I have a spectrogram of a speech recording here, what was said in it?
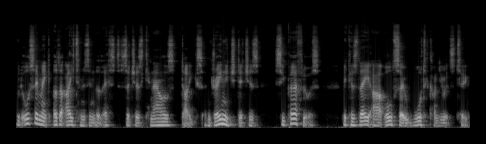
would also make other items in the list, such as canals, dikes, and drainage ditches, superfluous, because they are also water conduits too.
